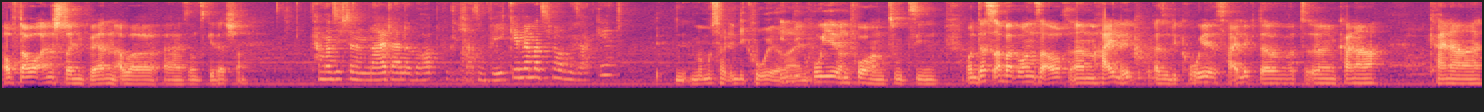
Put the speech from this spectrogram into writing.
auf Dauer anstrengend werden, aber äh, sonst geht das schon. Kann man sich dann im Nightliner überhaupt wirklich aus dem Weg gehen, wenn man sich mal auf den Sack geht? Man muss halt in die Koje In die rein. Koje und Vorhang zuziehen. Und das ist aber bei uns auch ähm, heilig. Also die Koje ist heilig, da wird äh, keiner, keiner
